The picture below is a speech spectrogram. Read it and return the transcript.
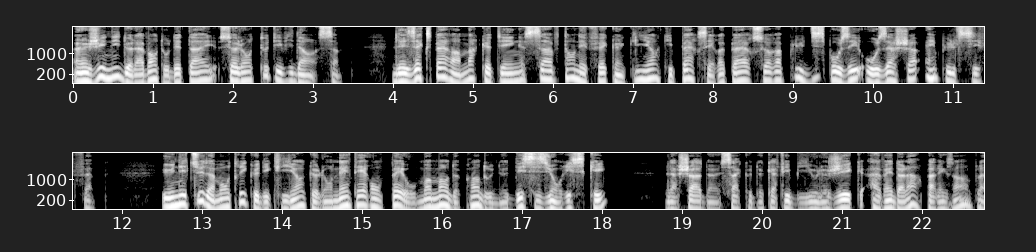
Un génie de la vente au détail, selon toute évidence. Les experts en marketing savent en effet qu'un client qui perd ses repères sera plus disposé aux achats impulsifs. Une étude a montré que des clients que l'on interrompait au moment de prendre une décision risquée l'achat d'un sac de café biologique à 20 dollars par exemple,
